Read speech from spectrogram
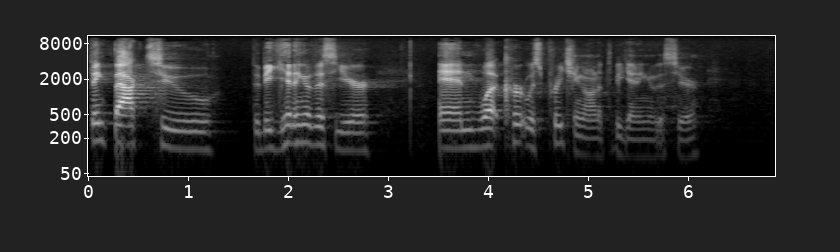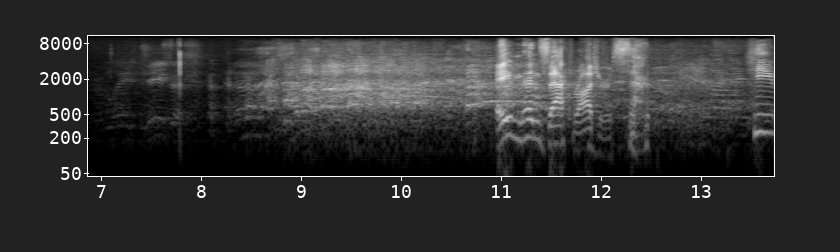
Think back to the beginning of this year and what Kurt was preaching on at the beginning of this year. Amen, Zach Rogers. he,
